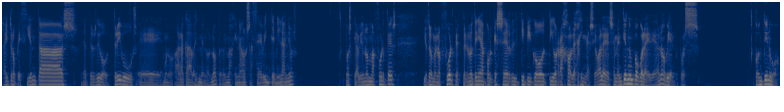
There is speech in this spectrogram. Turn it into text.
hay tropecientas, ya te os digo, tribus, eh, bueno, ahora cada vez menos, ¿no? Pero imaginaos hace 20.000 años, pues que había unos más fuertes y otros menos fuertes, pero no tenía por qué ser el típico tío rajado de gimnasio, ¿vale? Se me entiende un poco la idea, ¿no? Bien, pues continúo.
